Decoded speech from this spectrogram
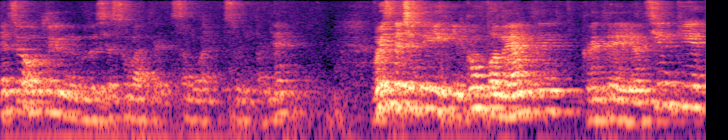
Для цього потрібно буде з'ясувати саме суть понять, визначити їхні компоненти, критерії оцінки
